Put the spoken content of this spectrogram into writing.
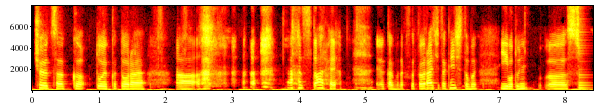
поворачивается к той, которая а, старая, как бы так сказать, поворачивается к ней, чтобы и вот у, а, с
